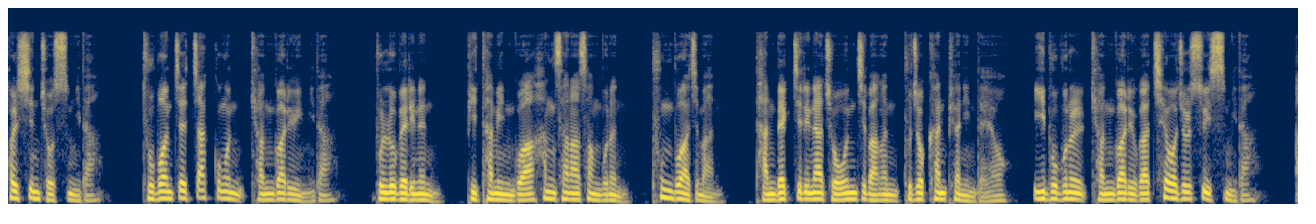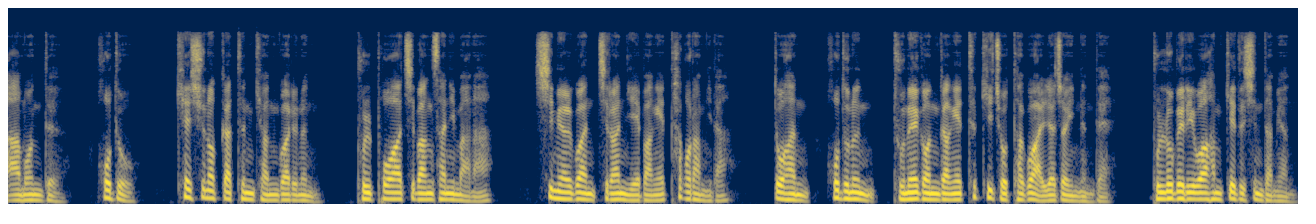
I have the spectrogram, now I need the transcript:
훨씬 좋습니다. 두 번째 짝꿍은 견과류입니다. 블루베리는 비타민과 항산화 성분은 풍부하지만 단백질이나 좋은 지방은 부족한 편인데요. 이 부분을 견과류가 채워줄 수 있습니다. 아몬드, 호두, 캐슈넛 같은 견과류는 불포화 지방산이 많아 심혈관 질환 예방에 탁월합니다. 또한 호두는 두뇌 건강에 특히 좋다고 알려져 있는데 블루베리와 함께 드신다면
